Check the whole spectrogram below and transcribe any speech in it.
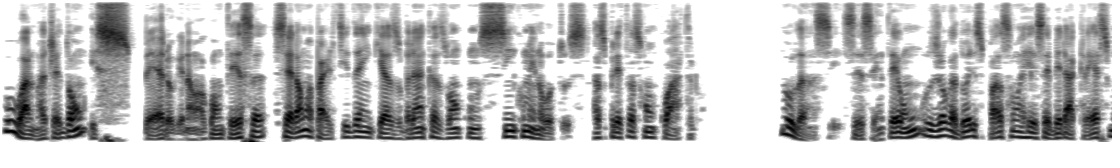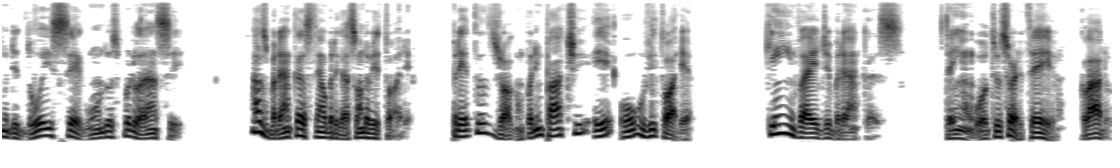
O Armagedon, espero que não aconteça, será uma partida em que as brancas vão com 5 minutos, as pretas com 4. No lance 61, os jogadores passam a receber acréscimo de 2 segundos por lance. As brancas têm a obrigação da vitória. Pretas jogam por empate e ou vitória. quem vai de brancas? Tem um outro sorteio, claro.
